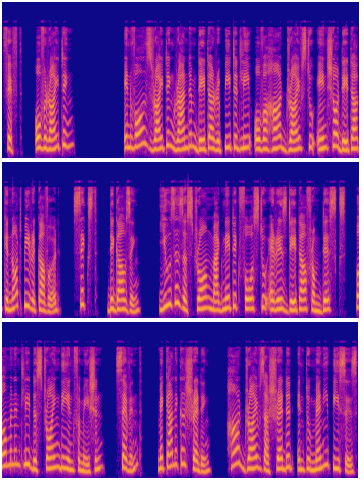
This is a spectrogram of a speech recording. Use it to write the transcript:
Fifth, overwriting, involves writing random data repeatedly over hard drives to ensure data cannot be recovered. Sixth, degaussing uses a strong magnetic force to erase data from disks, permanently destroying the information. Seventh, mechanical shredding. Hard drives are shredded into many pieces,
